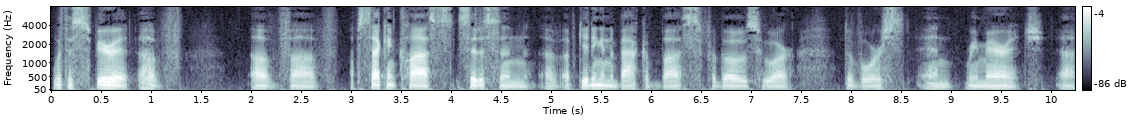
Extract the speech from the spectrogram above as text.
with a spirit of, of, of, of second class citizen, of, of getting in the back of bus for those who are divorced and remarriage, uh,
